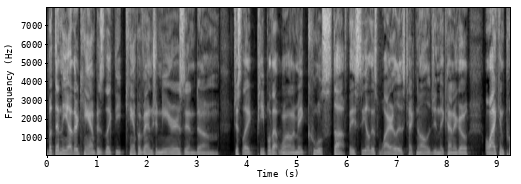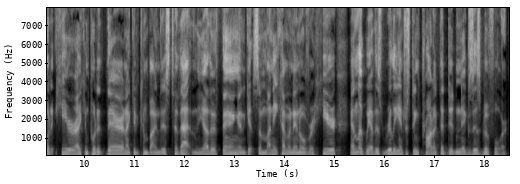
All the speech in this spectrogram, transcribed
But then the other camp is like the camp of engineers and um, just like people that want to make cool stuff. They see all this wireless technology and they kind of go, "Oh, I can put it here, I can put it there, and I can combine this to that and the other thing, and get some money coming in over here." And look, we have this really interesting product that didn't exist before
